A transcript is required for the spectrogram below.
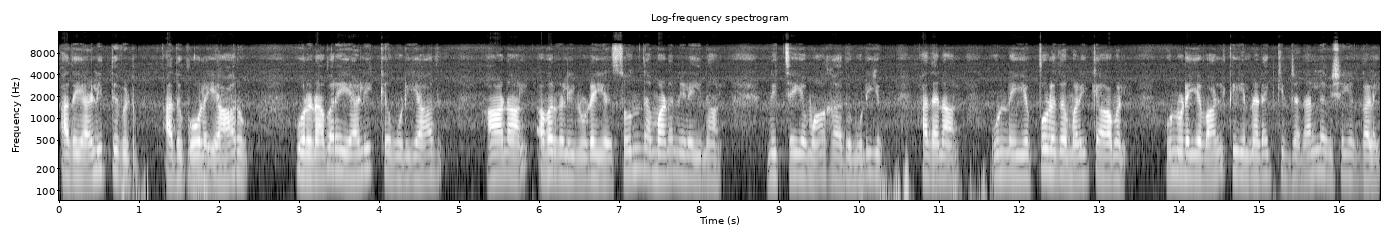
அதை அழித்துவிடும். அதுபோல யாரும் ஒரு நபரை அழிக்க முடியாது. ஆனால் அவர்களினுடைய சொந்த மனநிலையினால் நிச்சயமாக அது முடியும். அதனால் உன்னை எப்பொழுதும் அழிக்காமல் உன்னுடைய வாழ்க்கையில் நடக்கின்ற நல்ல விஷயங்களை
